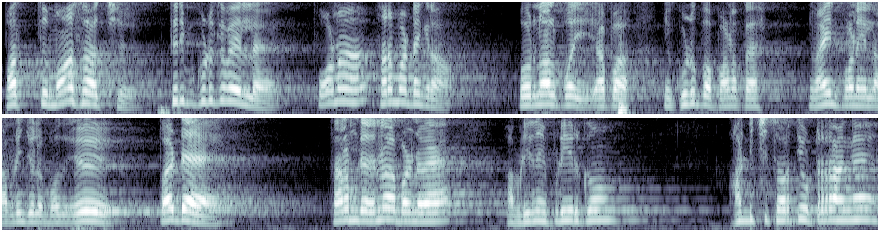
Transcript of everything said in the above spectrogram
பத்து மாதம் ஆச்சு. திருப்பி கொடுக்கவே இல்லை. போனால் தரமாட்டேங்கிறான். ஒரு நாள் போய் ஏப்பா நீ கொடுப்பா பணத்தை. நீ வாங்கிட்டு போனேன் அப்படின்னு சொல்லும்போது ஏ பட்டு தர முடியாது. என்ன பண்ணுவேன் அப்படின்னா இப்படி இருக்கும். அடித்து துரத்தி விட்டுறாங்க.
